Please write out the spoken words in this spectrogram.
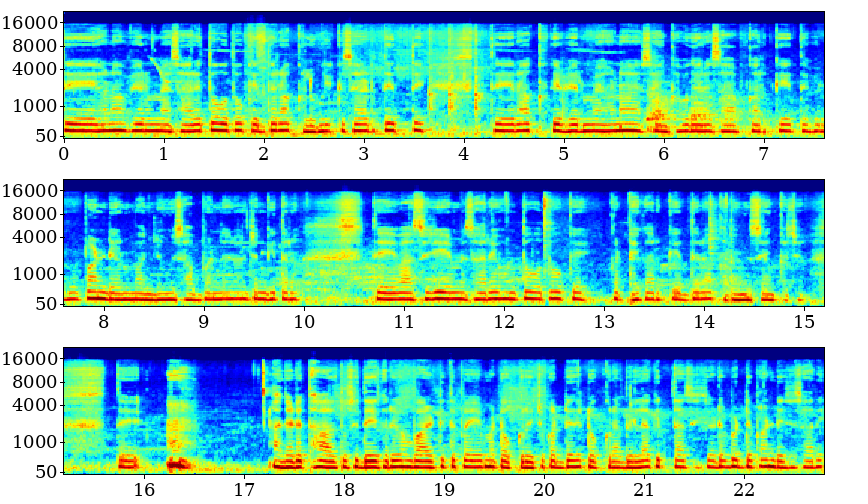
ਅਤੇ ਹੈ ਨਾ ਫਿਰ ਮੈਂ ਸਾਰੇ ਧੋ ਧੋ ਕੇ ਇੱਧਰ ਰੱਖ ਲੂੰਗੀ ਇੱਕ ਸਾਈਡ ਤੇ ਉੱਤੇ ਅਤੇ ਰੱਖ ਕੇ ਫਿਰ ਮੈਂ ਹੈ ਨਾ ਸਿੰਕ ਵਗੈਰਾ ਸਾਫ਼ ਕਰਕੇ ਅਤੇ ਫਿਰ ਮੈਂ ਭਾਂਡਿਆਂ ਨੂੰ ਮਾਂਜੂੰਗੀ ਸਾਬਣ ਦੇ ਨਾਲ ਚੰਗੀ ਤਰ੍ਹਾਂ ਅਤੇ ਬਸ ਜੀ ਮੈਂ ਸਾਰੇ ਹੁਣ ਧੋ ਧੋ ਕੇ ਇਕੱਠੇ ਕਰਕੇ ਇੱਧਰ ਰੱਖ ਦੂੰਗੀ ਸਿੰਕ 'ਚ ਅਤੇ ਆ ਜਿਹੜੇ ਥਾਲ ਤੁਸੀਂ ਦੇਖ ਰਹੇ ਹੋ, ਬਾਲਟੀ ਤੇ ਪਏ ਮੈਂ ਟੋਕਰੇ 'ਚ ਕੱਢੇ ਤੇ ਟੋਕਰਾ ਵਿਹਲਾ ਕੀਤਾ ਸੀ, ਜਿਹੜੇ ਵੱਡੇ ਭਾਂਡੇ ਸੀ ਸਾਰੇ।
